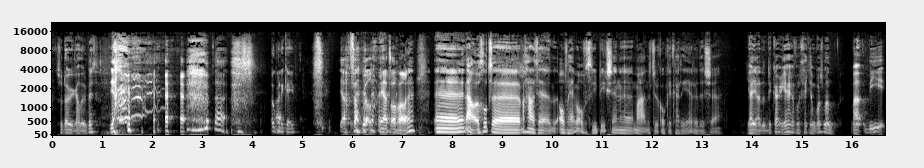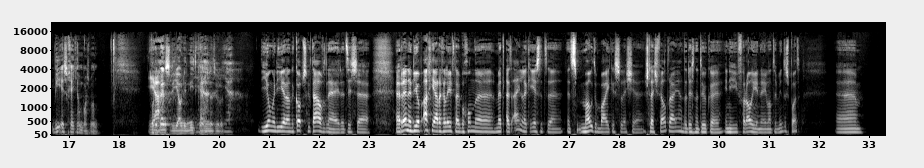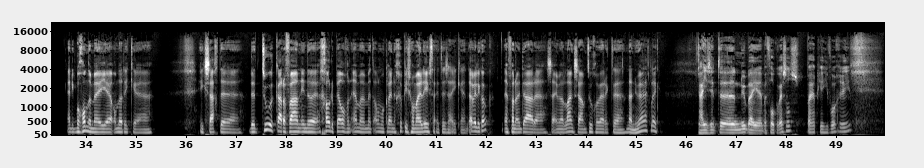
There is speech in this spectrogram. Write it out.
Zo duik ik altijd in bed. Ook met een cape. Ja, vaak wel. Ja, toch wel, hè? Eh, nou, goed, eh, we gaan het eh, over hebben, over Three Peaks. En, eh, maar natuurlijk ook je carrière, dus... eh, Ja, ja, de, de carrière van Gertjan Bosman. Maar wie, wie is Gertjan Bosman? Voor Ja. de mensen die jou niet kennen natuurlijk. Ja. Die jongen die hier aan de kop schiet tafel. Nee, dat is eh, een renner die op achtjarige leeftijd begon eh, met uiteindelijk eerst het, eh, het mountainbiken slash, slash veldrijden. Dat is natuurlijk in hier, vooral hier in Nederland een wintersport. Ehm, en ik begon ermee omdat ik, ik zag de, de tourcaravaan in de Gouden Pijl van Emmen met allemaal kleine guppies van mijn leeftijd. Toen zei ik, dat wil ik ook. En vanuit daar zijn we langzaam toegewerkt naar nu eigenlijk. Ja, je zit nu bij, bij Volker Wessels. Waar heb je hiervoor gereden?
